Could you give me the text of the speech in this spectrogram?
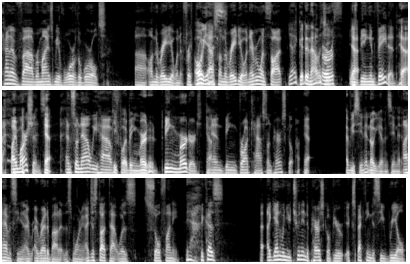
kind of uh, reminds me of War of the Worlds uh, on the radio when it first Oh, broadcast yes. on the radio, and everyone thought Yeah, good analogy. Earth was Yeah. being invaded Yeah. by Martians. Yeah. And so now we have People are being murdered. being murdered Yeah. and being broadcast on Periscope. Yeah. Have you seen it? No, you haven't seen it. I haven't seen it. I, I read about it this morning. I just thought that was so funny. yeah. because uh, again when you tune into periscope you're expecting to see real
